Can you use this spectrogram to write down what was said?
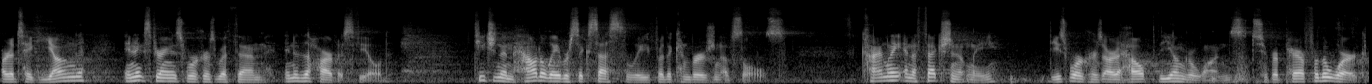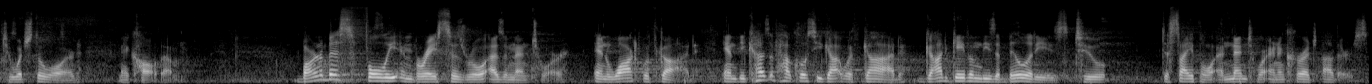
are to take young, inexperienced workers with them into the harvest field, teaching them how to labor successfully for the conversion of souls. Kindly and affectionately, these workers are to help the younger ones to prepare for the work to which the Lord may call them. Barnabas fully embraced his role as a mentor and walked with God. And because of how close he got with God, God gave him these abilities to disciple and mentor and encourage others.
